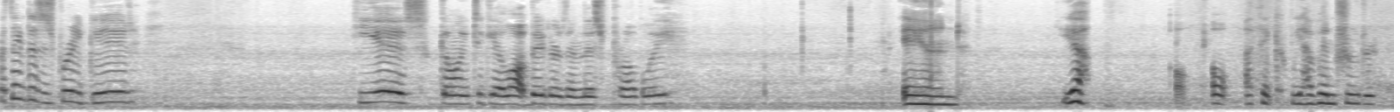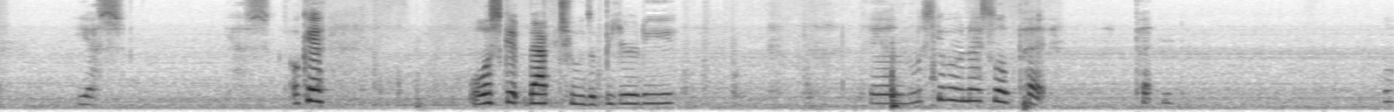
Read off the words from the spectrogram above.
I think this is pretty good. He is going to get a lot bigger than this probably. And yeah. Oh, oh, I think we have an intruder. Yes. Yes. Okay. Well, let's get back to the beardy. And let's give him a nice little pet. Pet. Oh.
